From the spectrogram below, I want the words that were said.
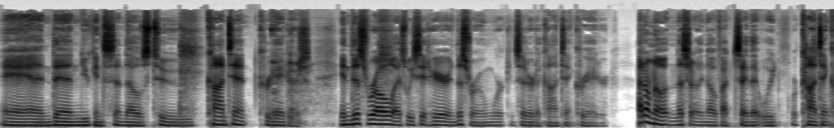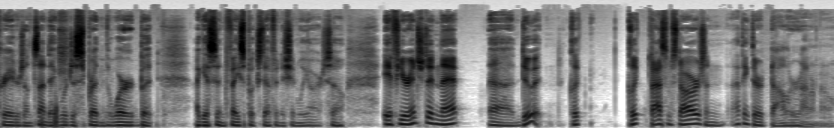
and then you can send those to content creators. In this role, as we sit here in this room, we're considered a content creator. I don't know necessarily know if I'd say that we we're content creators on Sunday. We're just spreading the word, but I guess in Facebook's definition we are. So if you're interested in that, uh, do it. Click click buy some stars and I think they're a dollar. I don't know.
